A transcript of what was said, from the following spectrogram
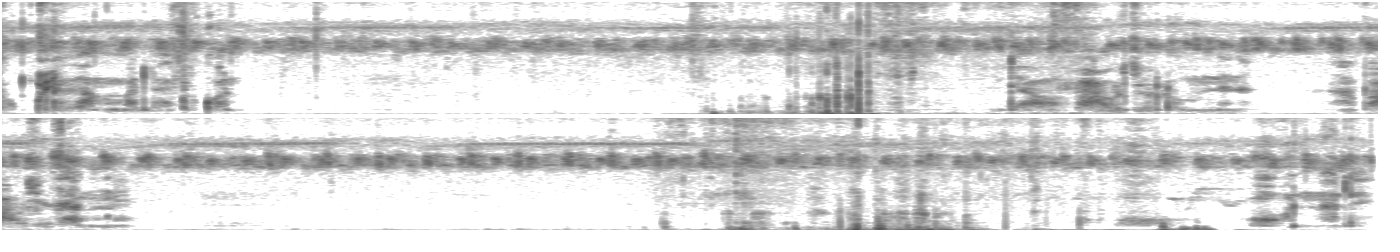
สุกเหลืองหมดแล้วทุกคน เดี๋ยวเผาอยู่ลุมนี่นะเผาอยู่ทั้งนี้โหดนะเลย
